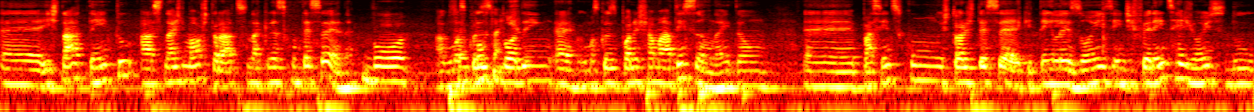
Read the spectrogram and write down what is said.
é, estar atento a sinais de maus tratos na criança com TCE, né? Boa. Algumas Isso é coisas podem, é, algumas coisas podem chamar a atenção, né? Então, é, pacientes com história de TCE que têm lesões em diferentes regiões do,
